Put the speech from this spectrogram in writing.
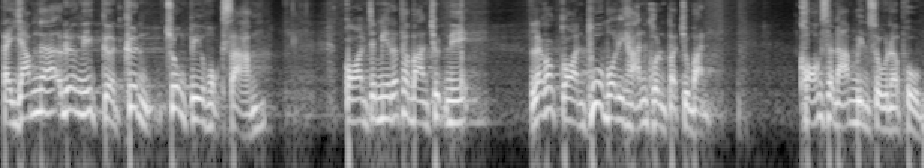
แต่ย้ำนะเรื่องนี้เกิดขึ้นช่วงปี 63 ก่อนจะมีรัฐบาลชุดนี้ แล้วก็ก่อนผู้บริหารคนปัจจุบันของสนามบินสุวรรณภูมิ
